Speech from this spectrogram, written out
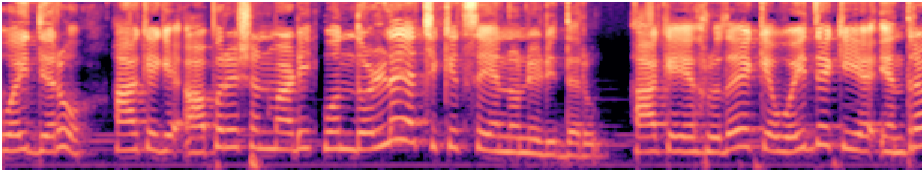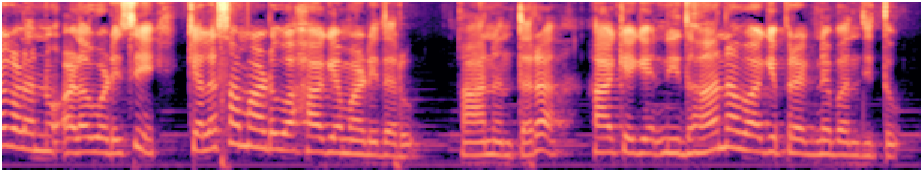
ವೈದ್ಯರು ಆಕೆಗೆ ಆಪರೇಷನ್ ಮಾಡಿ ಒಂದೊಳ್ಳೆಯ ಚಿಕಿತ್ಸೆಯನ್ನು ನೀಡಿದ್ದರು. ಆಕೆಯ ಹೃದಯಕ್ಕೆ ವೈದ್ಯಕೀಯ ಯಂತ್ರಗಳನ್ನು ಅಳವಡಿಸಿ ಕೆಲಸ ಮಾಡುವ ಹಾಗೆ ಮಾಡಿದರು. ಆನಂತರ ಆಕೆಗೆ ನಿಧಾನವಾಗಿ ಪ್ರಜ್ಞೆ ಬಂದಿತು.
